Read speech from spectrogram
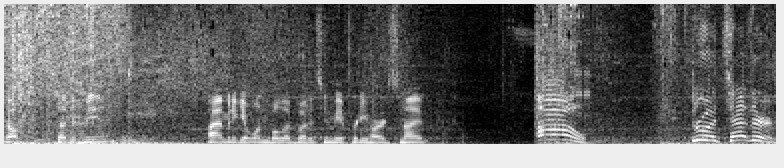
Nope. Tethered me. I'm gonna get one bullet, but it's gonna be a pretty hard snipe. Oh! Through a tether!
